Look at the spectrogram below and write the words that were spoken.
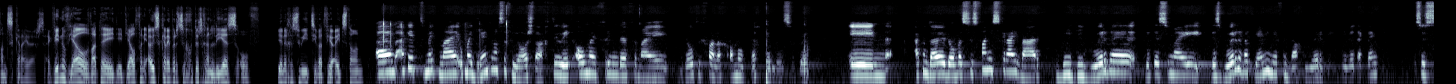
van skrywers. Ek weet nie of jy al wat het het jy al van die ou skrywers se goeders gaan lees of enige so ietsie wat vir jou uitstaan? Ehm um, ek het met my op my 23ste verjaarsdag, toe het al my vriende vir my heel toevallig almal digbundels gekoop. En ek onthou daar was soos van die skryfwerk, die die woorde, dit is vir my dis woorde wat jy nie meer vandag hoor nie. Jy weet, ek dink soos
